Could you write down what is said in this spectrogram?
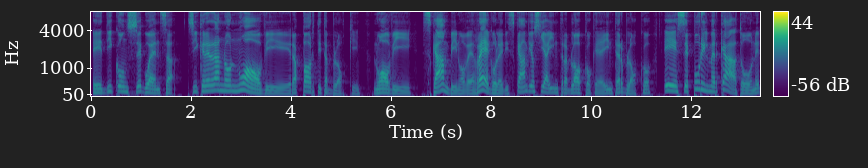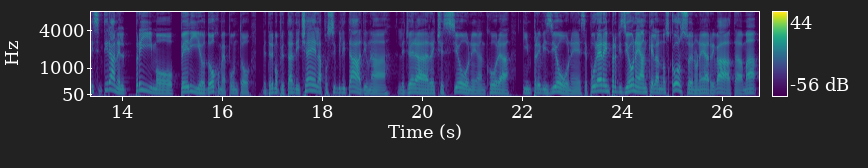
e di conseguenza si creeranno nuovi rapporti tra blocchi, nuovi scambi, nuove regole di scambio sia intrablocco che interblocco e seppur il mercato ne risentirà nel primo periodo, come appunto vedremo più tardi, c'è la possibilità di una leggera recessione ancora in previsione, seppur era in previsione anche l'anno scorso e non è arrivata, ma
